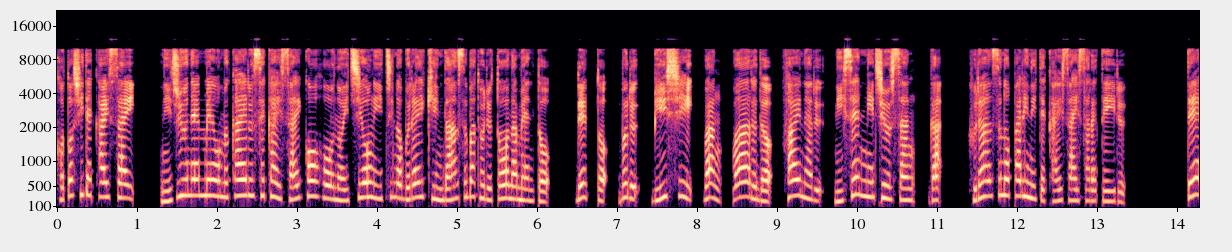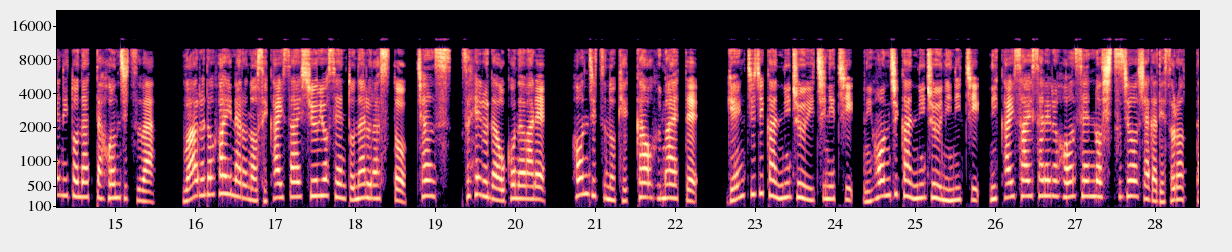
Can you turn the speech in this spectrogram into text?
今年で開催。20年目を迎える世界最高峰の1 on 1のブレイキンダンスバトルトーナメント、レッド、ブル、BC、ワン、ワールド、ファイナル2023が、フランスのパリにて開催されている。デー2となった本日は、ワールドファイナルの世界最終予選となるラスト、チャンス、ズヘルが行われ、本日の結果を踏まえて、現地時間21日、日本時間22日に開催される本戦の出場者が出揃った。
